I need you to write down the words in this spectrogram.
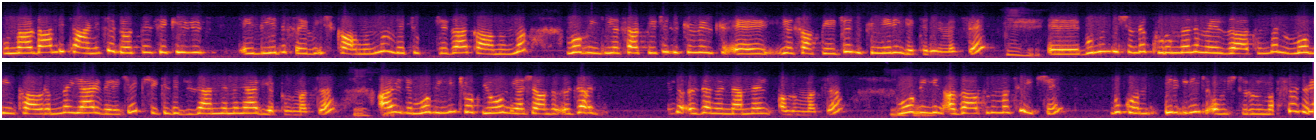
bunlardan bir tanesi 4857 sayılı iş kanununun ve Türk Ceza Kanunu'na mobbingi yasaklayıcı hüküm ve hüküm, e, yasaklayıcı hükümlerin getirilmesi. Hı hı. E, bunun dışında kurumların mevzuatında mobbing kavramına yer verecek şekilde düzenlemeler yapılması. Hı hı. Ayrıca mobbingin çok yoğun yaşandığı özel özel önlemlerin alınması. Hı hı. Mobbingin azaltılması için bu konu bir bilinç oluşturulması ve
